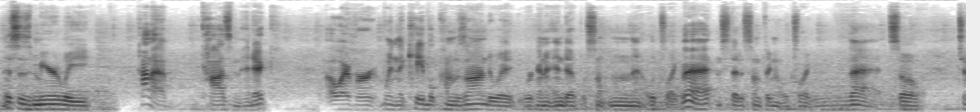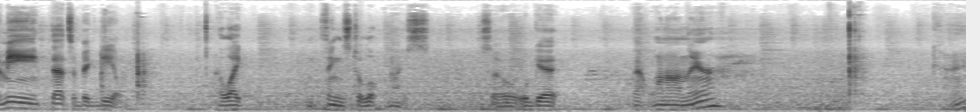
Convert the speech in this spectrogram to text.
This is merely kind of cosmetic. However, when the cable comes onto it, we're going to end up with something that looks like that instead of something that looks like that. So to me, that's a big deal. I like things to look nice. So we'll get that one on there. Okay,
